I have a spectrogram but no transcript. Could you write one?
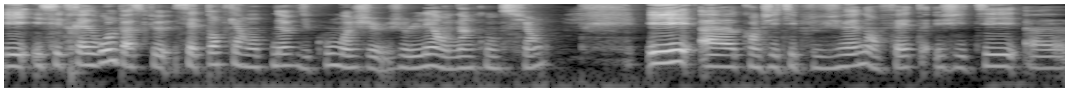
Et, c'est très drôle parce que cette porte 49, du coup, moi, je, l'ai en inconscient. Et euh, quand j'étais plus jeune, en fait, j'étais euh,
